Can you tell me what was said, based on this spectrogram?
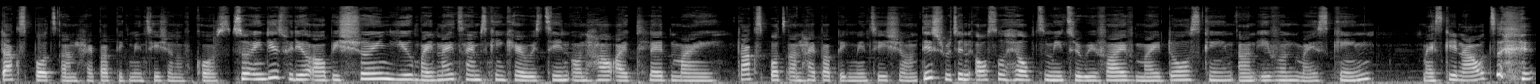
dark spots and hyperpigmentation of course so in this video i'll be showing you my nighttime skincare routine on how i cleared my dark spots and hyperpigmentation. This routine also helped me to revive my dull skin and even my skin my skin out.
